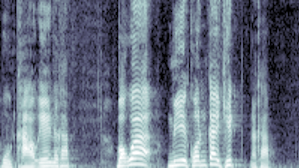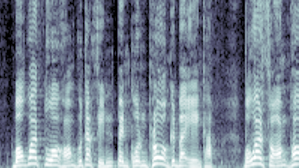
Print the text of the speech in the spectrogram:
ปูดข่าวเองนะครับ บอกว่ามีคนใกล้ชิดนะครับ บอกว่าตัวของคุณทักษิณเป็นคนโพร่งขึ้นมาเองครับ บอกว่าสองพ่อ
